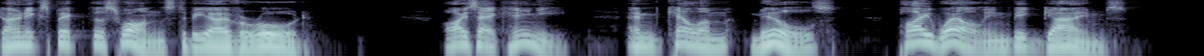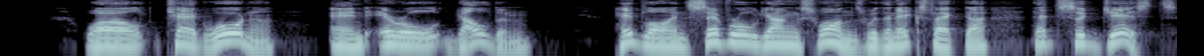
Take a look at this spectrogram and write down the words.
Don't expect the Swans to be overawed. Isaac Heaney and Callum Mills play well in big games, while Chad Warner and Errol Gulden headline several young Swans with an X factor that suggests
